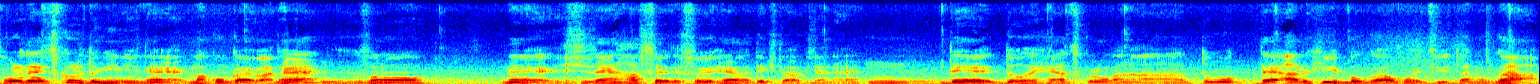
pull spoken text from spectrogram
それで作る時にね、まあ、今回はね、うん。そのね自然発生でそういう部屋ができたわけじゃない、うん。でどういう部屋作ろうかなと思ってある日僕が思いついたのが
